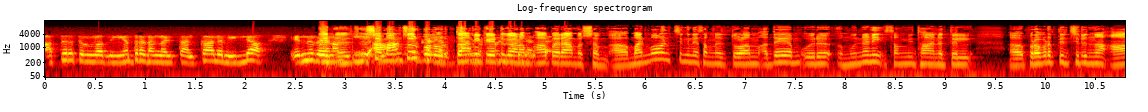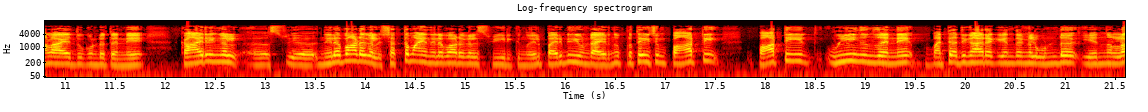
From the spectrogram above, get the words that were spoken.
അത്തരത്തിലുള്ള നിയന്ത്രണങ്ങൾ തൽക്കാലം ഇല്ല എന്ന് വേണം മൻസൂർ പള്ളൂർ താങ്കൾ കേട്ട് കാണും ആ പരാമർശം. മൻമോഹൻ സിംഗിനെ സംബന്ധിച്ചിടത്തോളം അദ്ദേഹം ഒരു മുന്നണി സംവിധാനത്തിൽ പ്രവർത്തിച്ചിരുന്ന ആളായതുകൊണ്ട് തന്നെ കാര്യങ്ങൾ നിലപാടുകൾ ശക്തമായ നിലപാടുകൾ സ്വീകരിക്കുന്നതിൽ പരിമിതി ഉണ്ടായിരുന്നു പ്രത്യേകിച്ചും പാർട്ടി പാർട്ടി ഉള്ളിൽ നിന്ന് തന്നെ മറ്റ് അധികാര കേന്ദ്രങ്ങൾ ഉണ്ട് എന്നുള്ള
